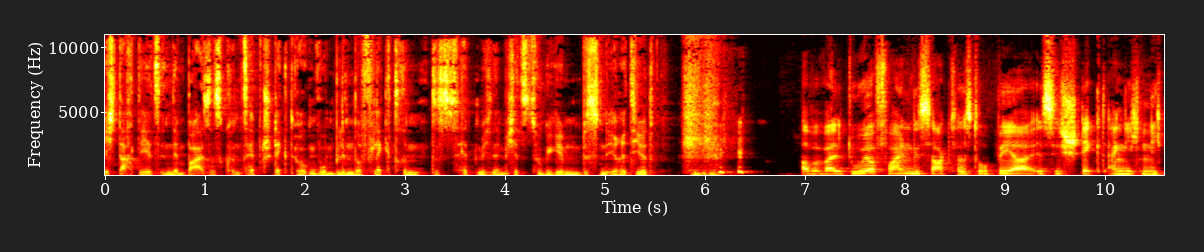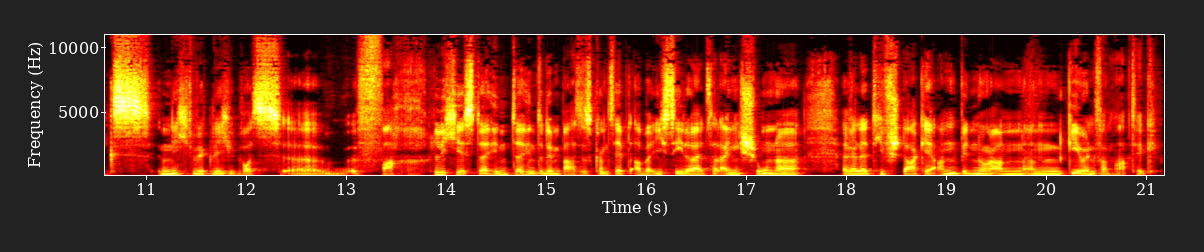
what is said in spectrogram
ich dachte jetzt in dem Basiskonzept steckt irgendwo ein blinder Fleck drin. Das hätte mich nämlich jetzt zugegeben ein bisschen irritiert. Aber weil du ja vorhin gesagt hast, Robert, es steckt eigentlich nichts, nicht wirklich was äh, Fachliches dahinter, hinter dem Basiskonzept, aber ich sehe da jetzt halt eigentlich schon eine relativ starke Anbindung an, an Geoinformatik.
